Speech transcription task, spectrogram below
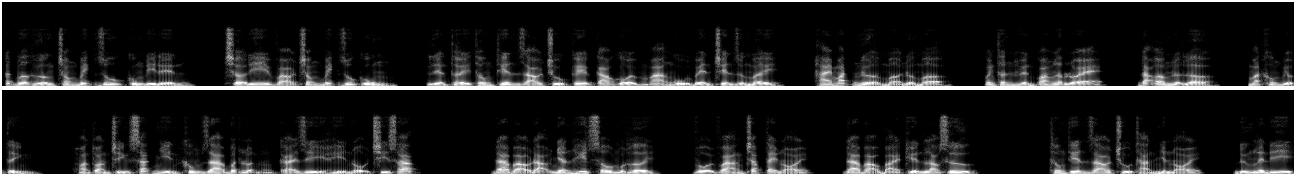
cất bước hướng trong bích du cung đi đến, chờ đi vào trong bích du cung, liền thấy thông thiên giáo chủ kê cao gối mà ngủ bên trên giường mây, hai mắt nửa mở nửa mở, quanh thân huyền quang lấp lóe, đạo âm lượn lờ, mặt không biểu tình, hoàn toàn chính xác nhìn không ra bất luận cái gì hỉ nộ chi sắc. Đa bảo đạo nhân hít sâu một hơi, vội vàng chắp tay nói, đa bảo bài kiến lao sư. Thông thiên giáo chủ thản nhiên nói, đứng lên đi.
